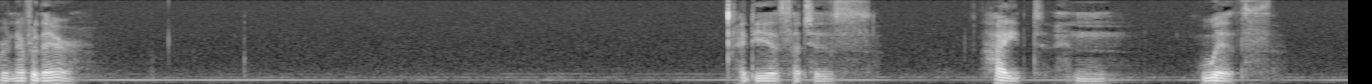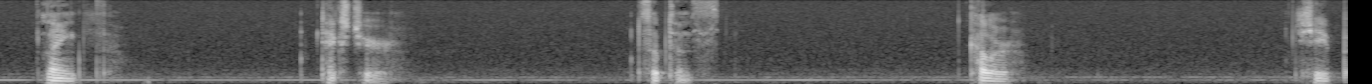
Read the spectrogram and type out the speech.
were never there. Ideas such as height and width, length, texture, substance, color, shape.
